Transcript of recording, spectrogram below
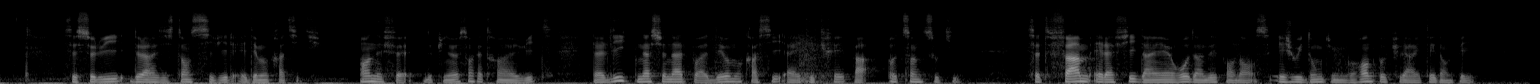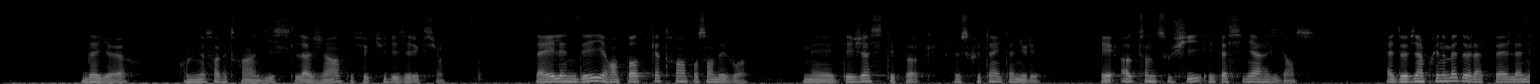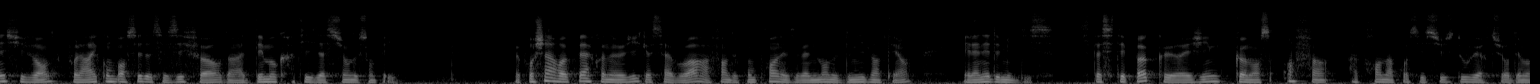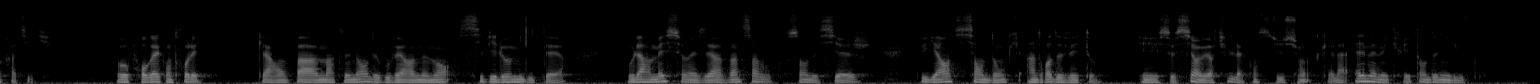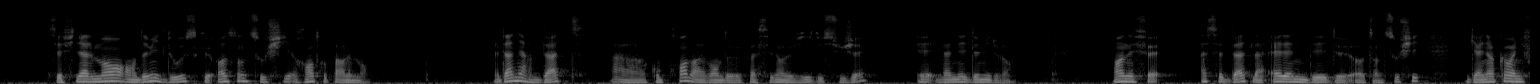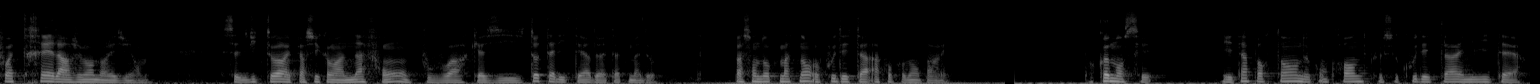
C'est celui de la résistance civile et démocratique. En effet, depuis 1988, la Ligue nationale pour la démocratie a été créée par Aung San. Cette femme est la fille d'un héros d'indépendance et jouit donc d'une grande popularité dans le pays. D'ailleurs, en 1990, la junte effectue des élections. La LND y remporte 80% des voix. Mais déjà à cette époque, le scrutin est annulé et Aung San Suu Kyi est assignée à résidence. Elle devient Nobel de la paix l'année suivante pour la récompenser de ses efforts dans la démocratisation de son pays. Le prochain repère chronologique à savoir afin de comprendre les événements de 2021 est l'année 2010. C'est à cette époque que le régime commence enfin à prendre un processus d'ouverture démocratique, au progrès contrôlé, car on parle maintenant de gouvernement civilo-militaire, où l'armée se réserve 25% des sièges, lui garantissant donc un droit de veto, et ceci en vertu de la Constitution qu'elle a elle-même écrite en 2008. C'est finalement en 2012 que Aung San rentre au Parlement. La dernière date à comprendre avant de passer dans le vif du sujet est l'année 2020. En effet, à cette date, la LND de Aung San gagne encore une fois très largement dans les urnes. Cette victoire est perçue comme un affront au pouvoir quasi totalitaire de la Tatmadaw. Passons donc maintenant au coup d'État à proprement parler. Pour commencer, il est important de comprendre que ce coup d'État est militaire.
